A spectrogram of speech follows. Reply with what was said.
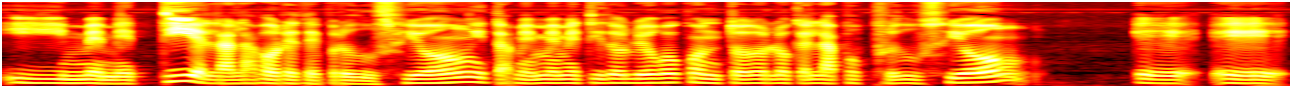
y- me metí en las labores de producción y también me he metido luego con todo lo que es la postproducción. Eh, eh,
